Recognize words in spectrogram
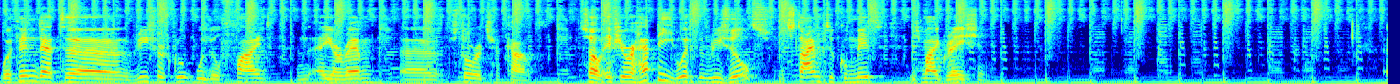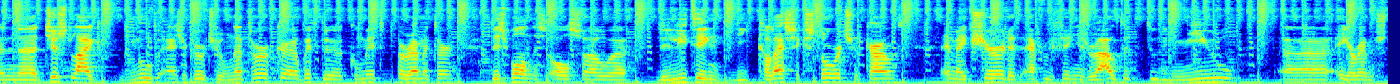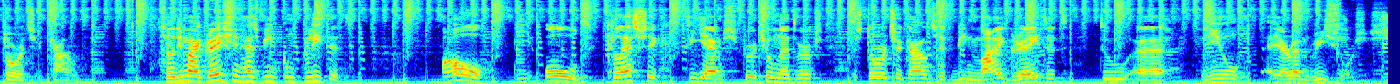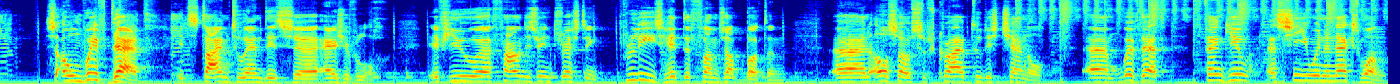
Within that uh, resource group we will find an ARM uh, storage account. So if you're happy with the results, it's time to commit this migration. And uh, just like Move Azure Virtual Network uh, with the commit parameter, this one is also uh, deleting the classic storage account and make sure that everything is routed to the new uh, ARM storage account. So the migration has been completed. All the old classic VMs, virtual networks, storage accounts have been migrated to uh, new ARM resources. So with that, it's time to end this uh, Azure vlog. If you uh, found this interesting, please hit the thumbs up button. uh, and also subscribe to this channel. Um, with that, thank you and see you in the next one.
